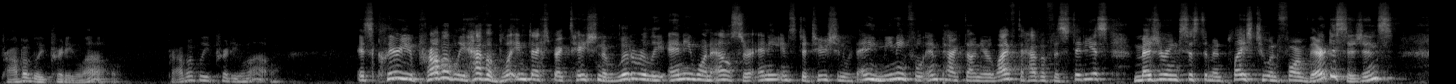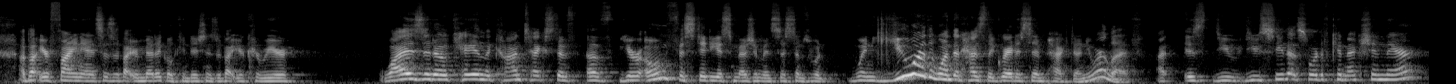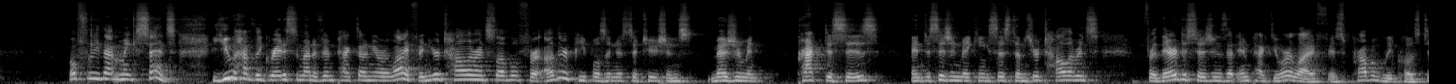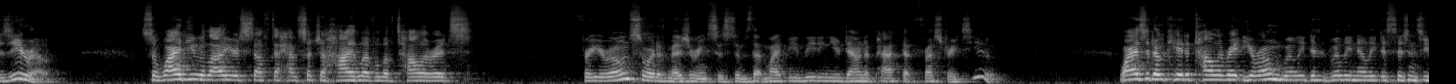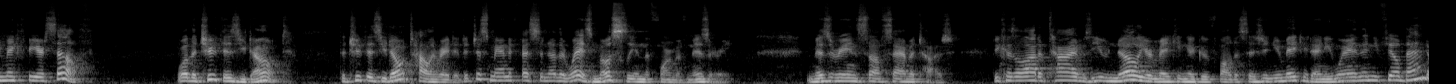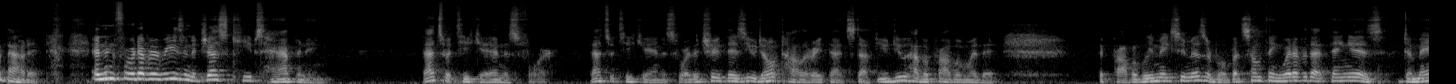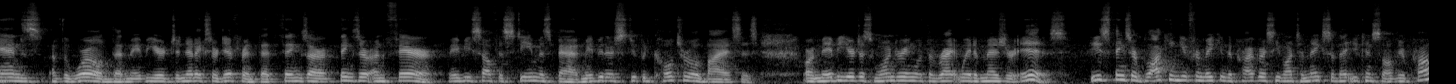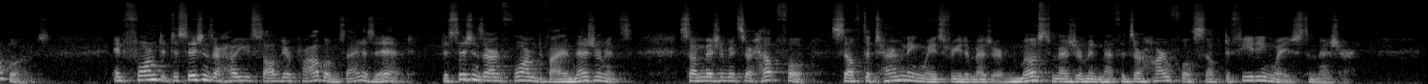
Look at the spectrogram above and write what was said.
Probably pretty low. Probably pretty low it's clear you probably have a blatant expectation of literally anyone else or any institution with any meaningful impact on your life to have a fastidious measuring system in place to inform their decisions about your finances, about your medical conditions, about your career. Why is it okay in the context of, of your own fastidious measurement systems when, when you are the one that has the greatest impact on your life? Is, do, you, do you see that sort of connection there? Hopefully that makes sense. You have the greatest amount of impact on your life, and your tolerance level for other people's and institutions' measurement practices and decision making systems, your tolerance for their decisions that impact your life is probably close to zero. So, why do you allow yourself to have such a high level of tolerance for your own sort of measuring systems that might be leading you down a path that frustrates you? Why is it okay to tolerate your own willy nilly decisions you make for yourself? Well, the truth is you don't. The truth is you don't tolerate it. It just manifests in other ways, mostly in the form of misery. Misery and self sabotage. Because a lot of times you know you're making a goofball decision, you make it anyway, and then you feel bad about it. And then for whatever reason, it just keeps happening. That's what TKN is for. That's what TKN is for. The truth is, you don't tolerate that stuff. You do have a problem with it that probably makes you miserable, but something, whatever that thing is, demands of the world that maybe your genetics are different, that things are things are unfair, maybe self-esteem is bad, maybe there's stupid cultural biases, or maybe you're just wondering what the right way to measure is. These things are blocking you from making the progress you want to make so that you can solve your problems. Informed decisions are how you solve your problems. That is it. Decisions are informed via measurements. Some measurements are helpful, self determining ways for you to measure. Most measurement methods are harmful, self defeating ways to measure.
